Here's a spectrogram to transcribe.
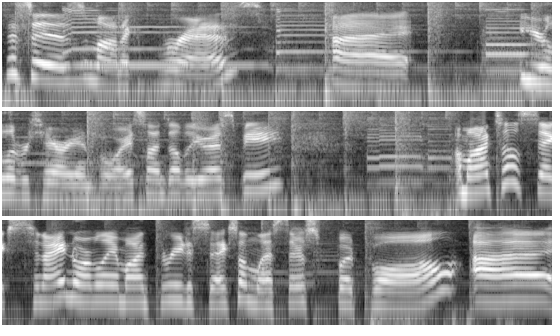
This is Monica Perez, uh, your libertarian voice on WSB. I'm on till 6 tonight. Normally I'm on 3 to 6 unless there's football. Uh,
